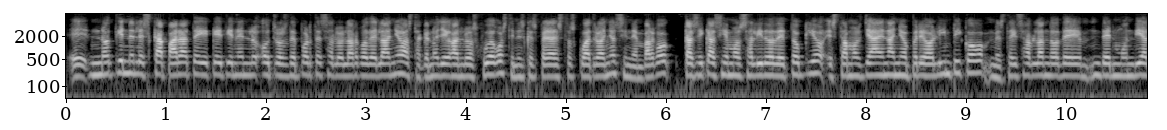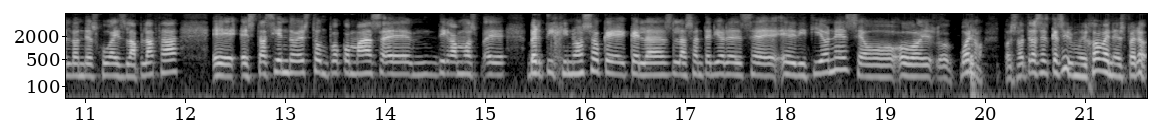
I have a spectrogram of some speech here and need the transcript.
eh, no tiene el escaparate que tienen otros deportes a lo largo del año hasta que no llegan los Juegos. Tenéis que esperar estos cuatro años. Sin embargo, casi casi hemos salido de Tokio. Estamos ya en año preolímpico. Me estáis hablando de- del Mundial donde jugáis la plaza. Eh, ¿Está siendo esto un poco más, eh, digamos, eh, vertiginoso que, las, anteriores ediciones? O, o- o- bueno, es que sois muy jóvenes, pero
